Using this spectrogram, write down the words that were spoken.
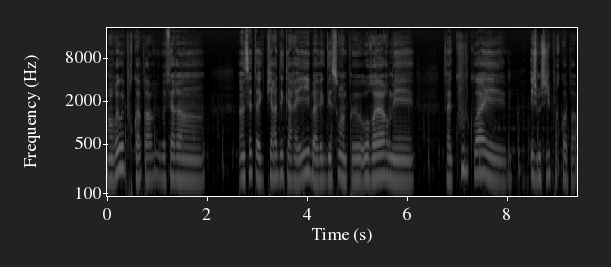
en vrai, oui, pourquoi pas? On va faire un, un set avec Pirates des Caraïbes, avec des sons un peu horreur, mais enfin cool quoi et, je me suis dit pourquoi pas.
